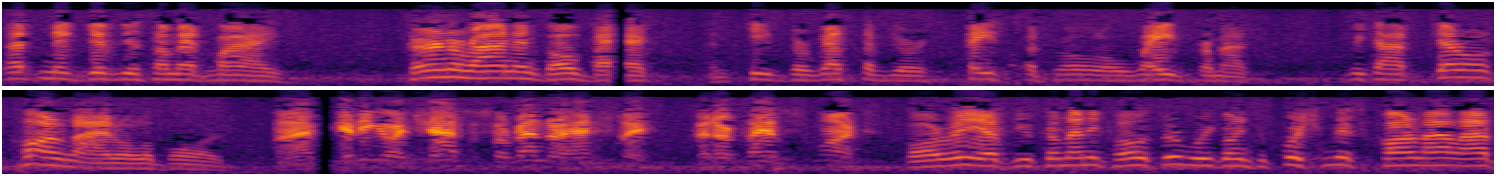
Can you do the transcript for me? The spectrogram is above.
Let me give you some advice. Turn around and go back, and keep the rest of your space patrol away from us. We got Carol Carlisle all aboard. I'm giving you a chance to surrender, Henchley. Better play it smart. Corey, if you come any closer, we're going to push Miss Carlisle out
